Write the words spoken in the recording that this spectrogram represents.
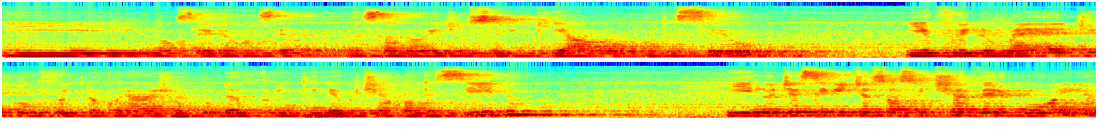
e não sei o que aconteceu nessa noite. Eu sei que algo aconteceu. E eu fui no médico, fui procurar ajuda, fui entender o que tinha acontecido. E no dia seguinte eu só sentia vergonha,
